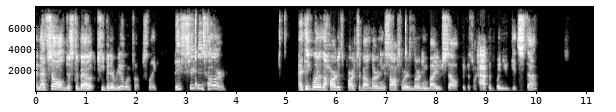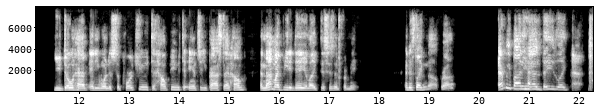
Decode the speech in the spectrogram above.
And that's all just about keeping it real with folks. Like this shit is hard. I think one of the hardest parts about learning software is learning by yourself because what happens when you get stuck, you don't have anyone to support you, to help you, to answer you past that hump. And that might be the day you're like, this isn't for me. And it's like, no, bro. Everybody has days like that.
